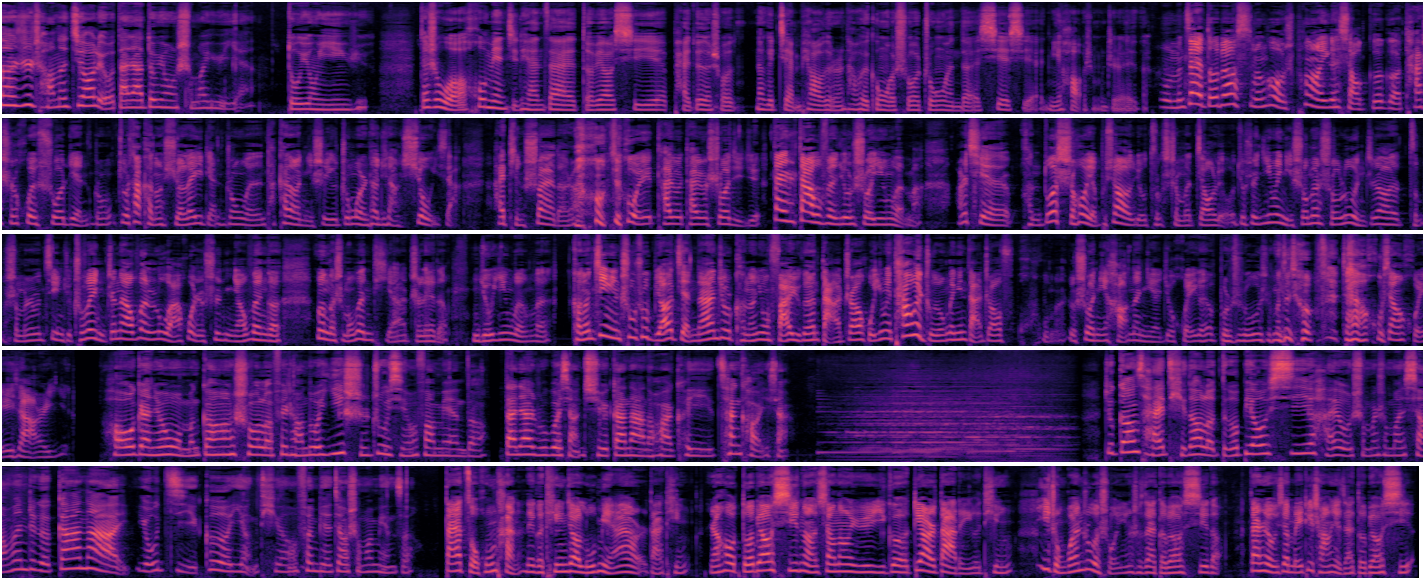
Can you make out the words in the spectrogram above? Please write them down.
那日常的交流，大家都用什么语言？都用英语。但是我后面几天在德彪西排队的时候，那个检票的人他会跟我说中文的谢谢、你好什么之类的。我们在德彪西门口是碰到一个小哥哥，他是会说点中，就是他可能学了一点中文，他看到你是一个中国人，他就想秀一下。还挺帅的，然后就会，他就他就说几句，但是大部分就是说英文嘛，而且很多时候也不需要有什么交流，就是因为你熟门熟路，你知道怎么什么什么进去，除非你真的要问路啊，或者是你要问个问个什么问题啊之类的，你就英文问，可能进进出出比较简单，就是可能用法语跟他打个招呼，因为他会主动跟你打招呼嘛，就说你好，那你也就回个不如什么的，就大家互相回一下而已。好，我感觉我们刚刚说了非常多衣食住行方面的，大家如果想去戛纳的话，可以参考一下。就刚才提到了德彪西，还有什么什么？想问这个戛纳有几个影厅，分别叫什么名字？大家走红毯的那个厅叫卢米埃尔大厅，然后德彪西呢，相当于一个第二大的一个厅。一种关注的首映是在德彪西的，但是有些媒体场也在德彪西。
